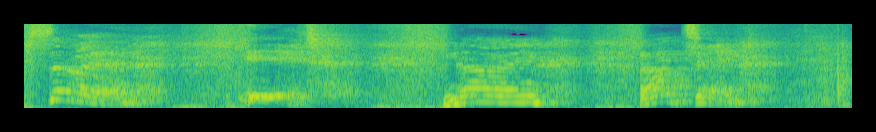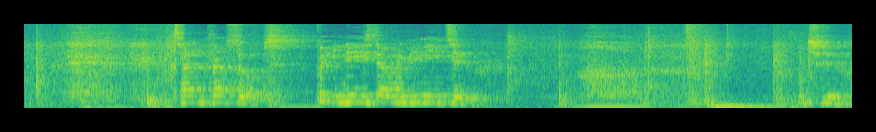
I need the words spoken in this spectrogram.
seven, nine, and ten. 10 press ups. Put your knees down if you need to. Two,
